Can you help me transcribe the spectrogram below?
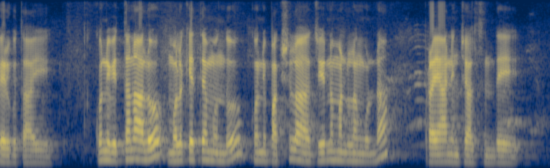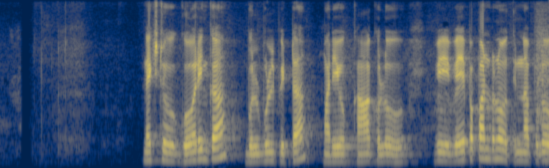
పెరుగుతాయి. కొన్ని విత్తనాలు మొలకెత్తే ముందు కొన్ని పక్షుల జీర్ణమండలం గుండా ప్రయాణించాల్సిందే. నెక్స్ట్ గోరింక బుల్బుల్ పిట్ట మరియు కాకులు. ఇవి వేప పండును తిన్నప్పుడు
